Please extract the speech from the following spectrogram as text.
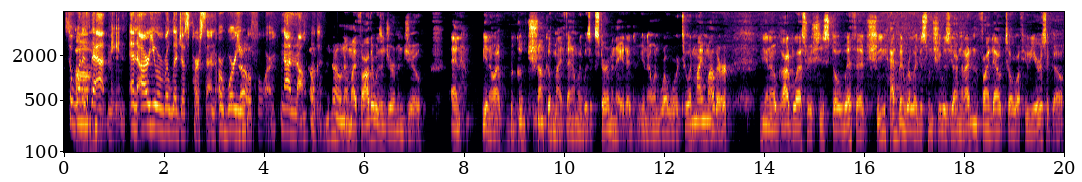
So what does um, that mean? And are you a religious person or were you no, before? Not at all. No, okay. No, no. My father was a German Jew and you know, a good chunk of my family was exterminated, you know, in World War II. And my mother, you know, God bless her, she's still with it. She had been religious when she was young, and I didn't find out till a few years ago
